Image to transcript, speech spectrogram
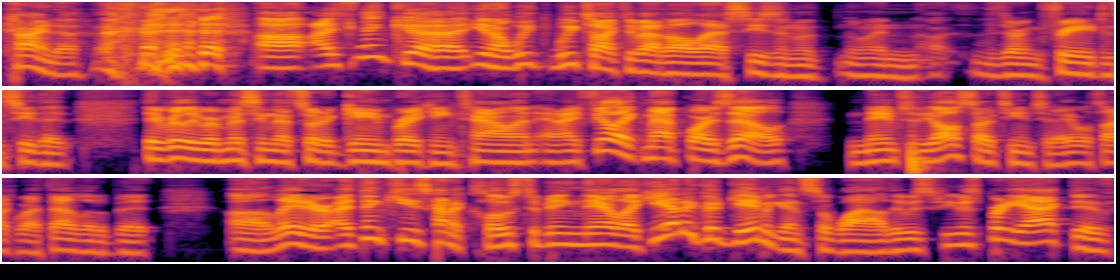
Kinda. uh, I think uh, you know we we talked about all last season when, when uh, during free agency that they really were missing that sort of game breaking talent, and I feel like Matt Barzal named to the All Star team today. We'll talk about that a little bit uh, later. I think he's kind of close to being there. Like he had a good game against the Wild. He was he was pretty active.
